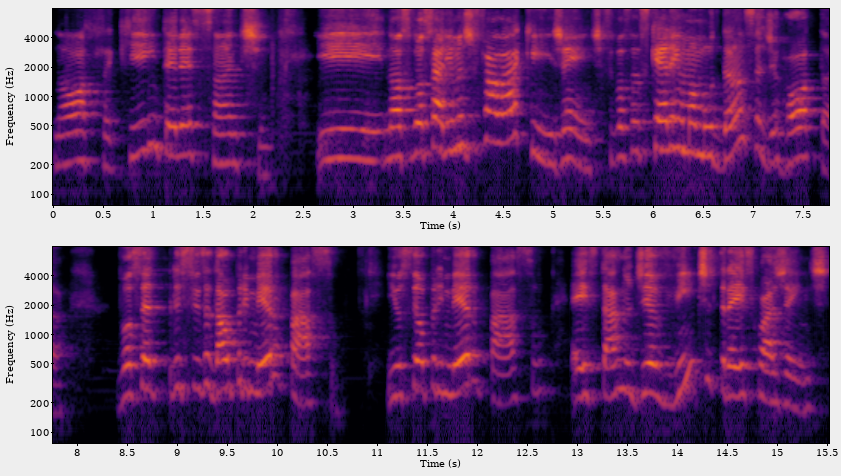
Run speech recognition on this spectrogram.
Nossa, que interessante. E nós gostaríamos de falar aqui, gente, se vocês querem uma mudança de rota, você precisa dar o primeiro passo. E o seu primeiro passo é estar no dia 23 com a gente,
